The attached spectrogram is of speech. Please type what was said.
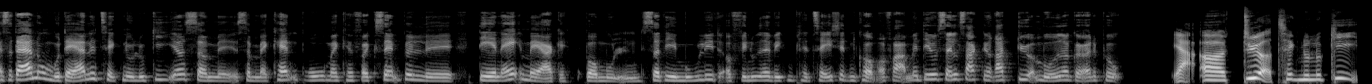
Altså, der er nogle moderne teknologier, som, øh, som man kan bruge. Man kan for eksempel øh, DNA-mærke bomulden, så det er muligt at finde ud af, hvilken plantage den kommer fra. Men det er jo selv sagt en ret dyr måde at gøre det på. Ja, og dyr teknologi,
